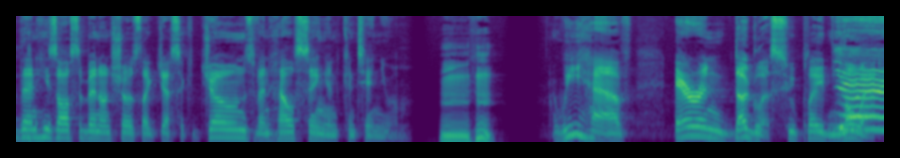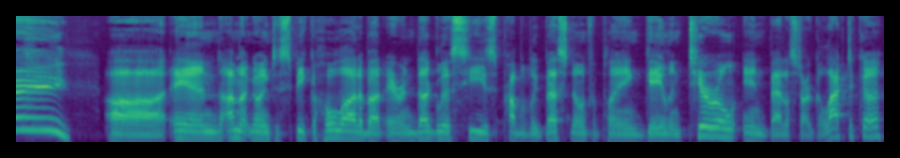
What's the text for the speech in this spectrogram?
then he's also been on shows like Jessica Jones, Van Helsing, and Continuum. Mm-hmm. We have Aaron Douglas, who played Moak. Uh, and I'm not going to speak a whole lot about Aaron Douglas. He's probably best known for playing Galen Tyrol in Battlestar Galactica.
